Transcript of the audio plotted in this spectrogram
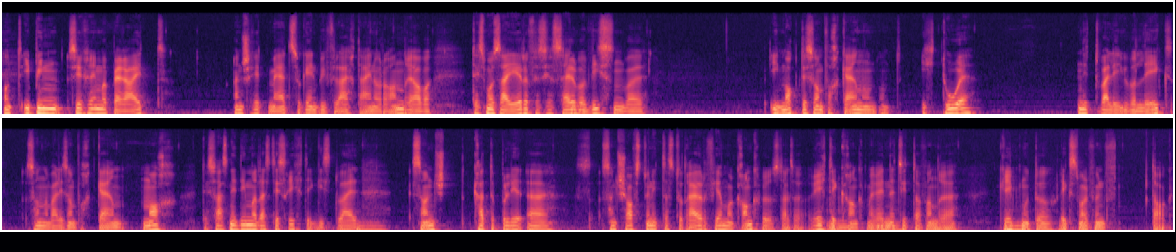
und ich bin sicher immer bereit, einen Schritt mehr zu gehen, wie vielleicht eine oder andere, aber das muss auch jeder für sich selber wissen, weil ich mag das einfach gern und, und ich tue, nicht weil ich überlege, sondern weil ich es einfach gern mache. Das heißt nicht immer, dass das richtig ist, weil mhm. sonst äh, sonst schaffst du nicht, dass du drei oder viermal krank wirst, also richtig mhm. krank. Wir reden mhm. jetzt nicht von einer Grippe mhm. und du legst mal fünf Tage.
